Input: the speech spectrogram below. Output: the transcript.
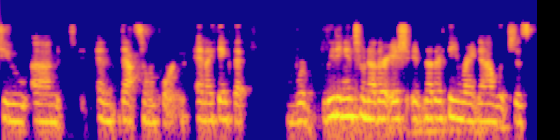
to um, and that's so important. And i think that we're leading into another issue another theme right now which is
